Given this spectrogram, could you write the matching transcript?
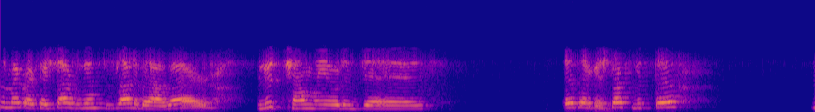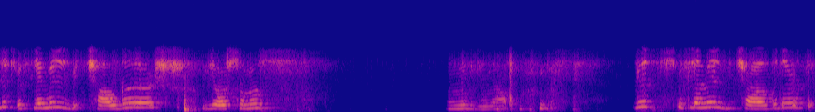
Hepinize merhaba arkadaşlar. Bugün sizlerle beraber flüt çalmayı öğreneceğiz. Evet arkadaşlar flütte flüt üflemeli bir çalgıdır. Biliyorsunuz ne bileyim ya. flüt üflemeli bir çalgıdır.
